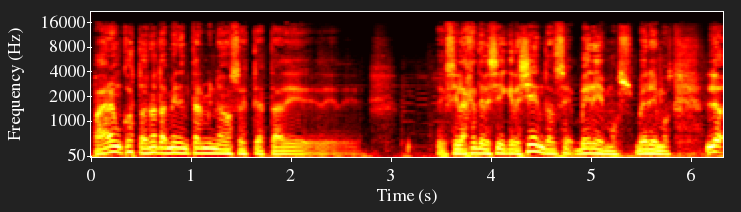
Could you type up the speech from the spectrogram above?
pagará un costo, no también en términos este, hasta de, si la gente le sigue creyendo, entonces veremos, veremos. Lo-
